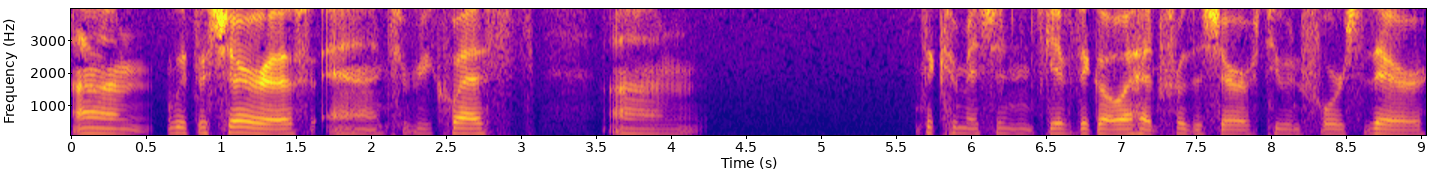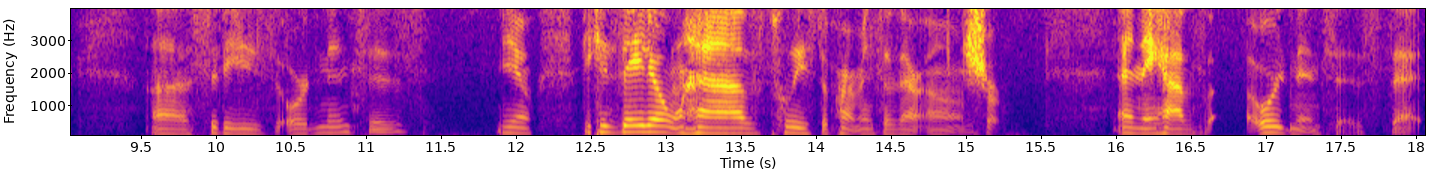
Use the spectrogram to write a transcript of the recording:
um, with the sheriff and to request um, the commission give the go ahead for the sheriff to enforce their uh, city's ordinances. You know, because they don't have police departments of their own Sure. and they have ordinances that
